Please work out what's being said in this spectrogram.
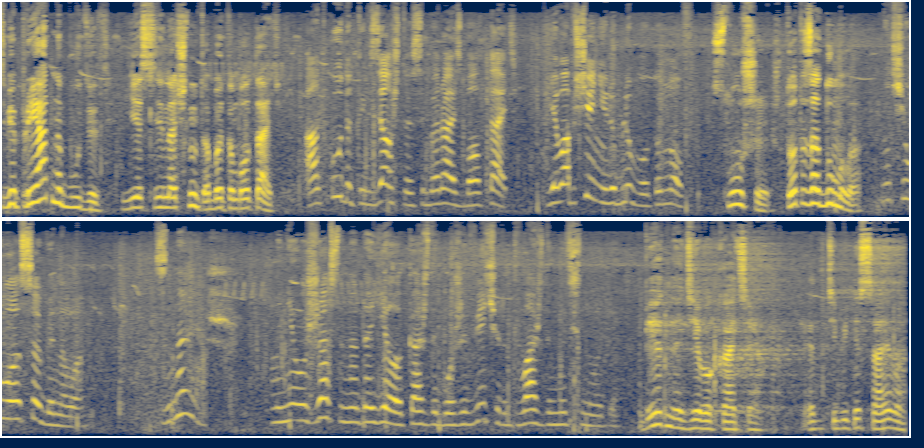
Тебе приятно будет, если начнут об этом болтать? А откуда ты взял, что я собираюсь болтать? Я вообще не люблю болтунов. Слушай, что ты задумала? Ничего особенного. Знаешь, мне ужасно надоело каждый божий вечер дважды мыть ноги. Бедная дева Катя, это тебе не Саева.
